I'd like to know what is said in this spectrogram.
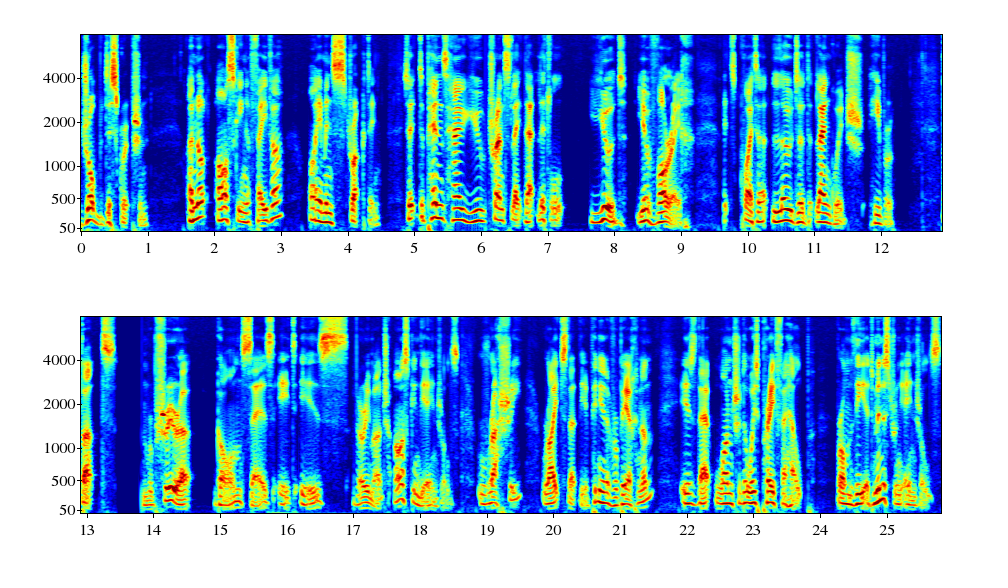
job description. I'm not asking a favor, I am instructing. So it depends how you translate that little yud, yevorech. It's quite a loaded language, Hebrew. But Reb Sherira Gaon says it is very much asking the angels. Rashi writes that the opinion of Rabbi Yochanan is that one should always pray for help from the administering angels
